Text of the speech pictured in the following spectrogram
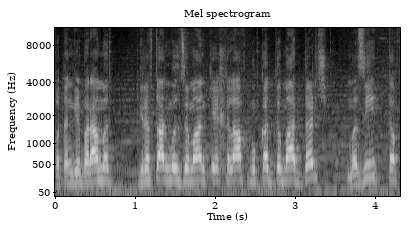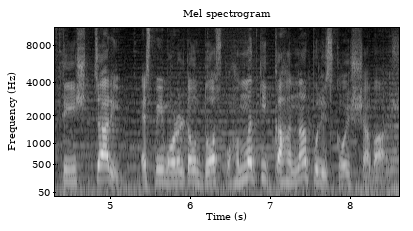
पतंगे बरामद, गिरफ़्तार मुलजमान के खिलाफ मुकदमा दर्ज, मजीद तफ्तीश जारी। एसपी मॉडल टाउन दोस्त मोहम्मद की कहना पुलिस को शाबाश।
